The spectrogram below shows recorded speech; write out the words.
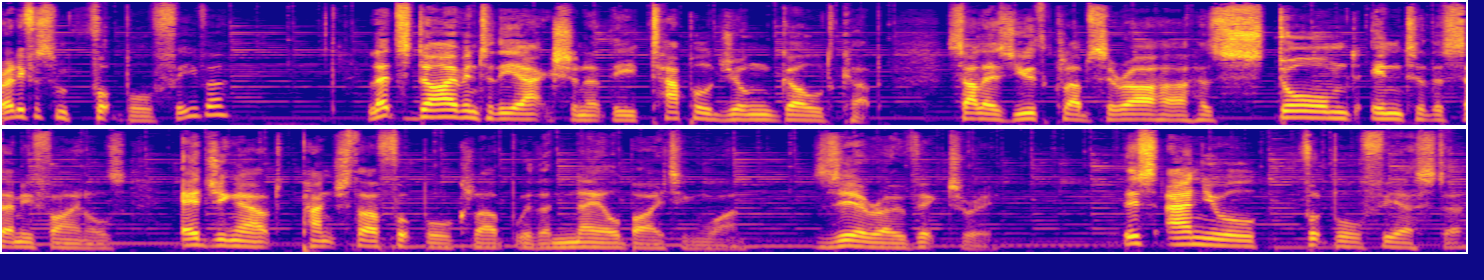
Ready for some football fever? Let's dive into the action at the Taplejung Gold Cup. Saleh's youth club Siraha has stormed into the semi-finals, edging out Panchthar Football Club with a nail-biting one. Zero victory. This annual football fiesta,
